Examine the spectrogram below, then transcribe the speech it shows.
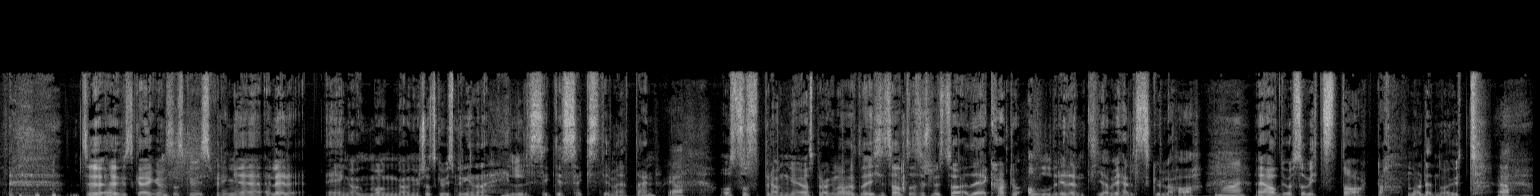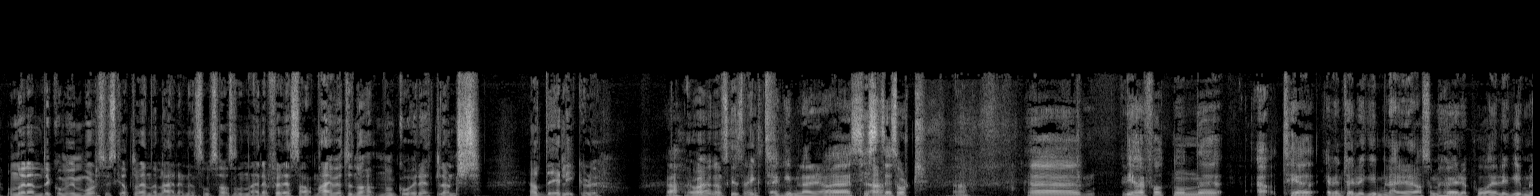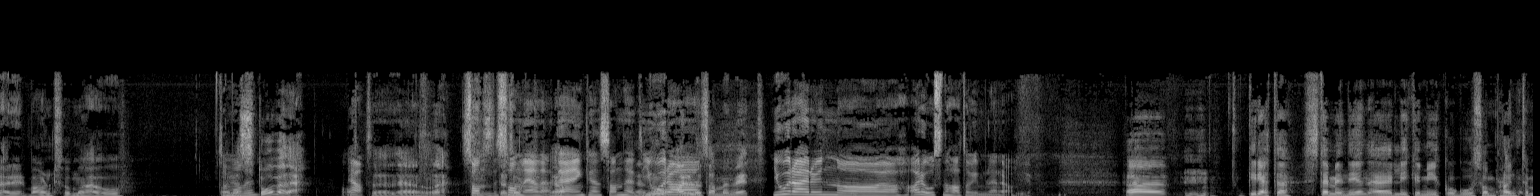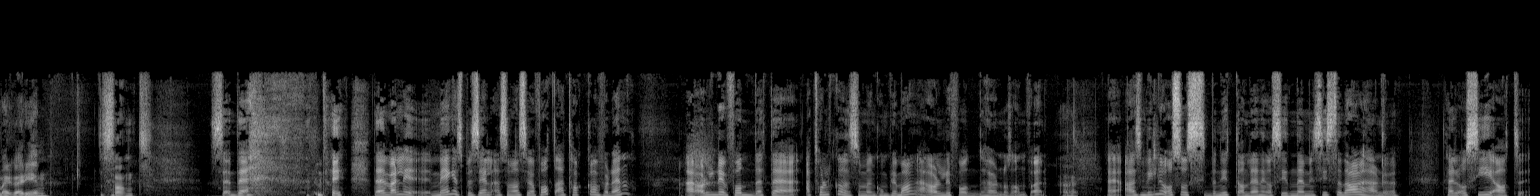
Du, jeg husker en gang så skulle vi springe Eller en gang, mange ganger, så skulle vi springe den helsike 60-meteren. Ja. Og så sprang jeg og sprang, da, vet du, ikke sant? Og til slutt så det, Jeg klarte jo aldri den tida vi helst skulle ha. Nei. Jeg hadde jo så vidt starta når den var ute. Ja. Og når jeg endelig kom i mål, så husker jeg at det var en av lærerne som sa sånn jeg sa nei, vet du, nå, nå går det et lunsj. Ja, det liker du. Ja. Det var ganske strengt. Det er gymlærere siste Ja. sort. Ja. Eh, vi har fått noen uh, ja, til eventuelle gymlærere som hører på, eller gymlærerbarn, som er jo Så må du. stå ved det. At ja. det er noe, det. Sånn, Siste sånn sort. er det. Ja. Det er egentlig en sannhet. Det er noe Jorda, alle sammen vet. jorda er rund, og Are Osen hater gymlærere. Uh, Grete, stemmen din er like myk og god som plantemargarin. Sant. Så det, det, det er en veldig meget spesiell SMS vi har fått. Jeg takker for den. Jeg har aldri fått dette Jeg tolker det som en kompliment. Jeg har aldri fått høre noe sånt før. Eh, Jeg vil jo også benytte anledninga, siden det er min siste dag her nå, til å si at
